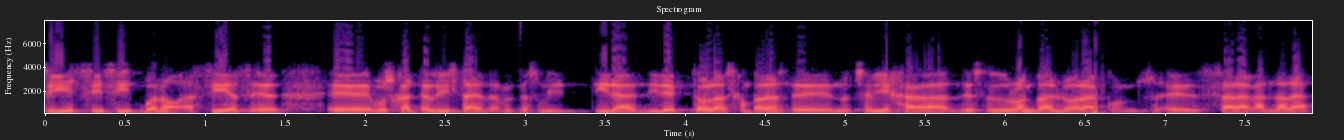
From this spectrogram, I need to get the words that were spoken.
Sí, sí, sí. Bueno, así es. Eh, eh, Euskal Televista retransmitirá en directo las campanas de Nochevieja desde Durango. Lo hará con eh, Sara Gándara,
